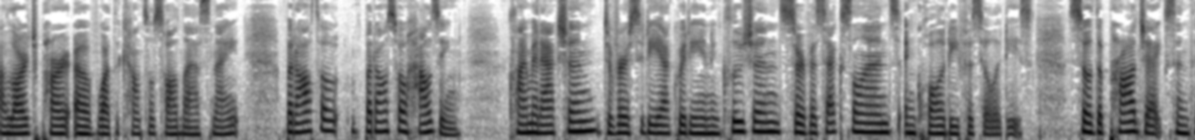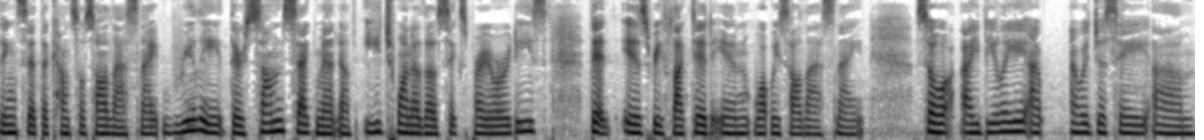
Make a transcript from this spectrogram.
a large part of what the council saw last night. But also, but also housing, climate action, diversity, equity, and inclusion, service excellence, and quality facilities. So the projects and things that the council saw last night really there's some segment of each one of those six priorities that is reflected in what we saw last night. So ideally, I, I would just say. Um,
